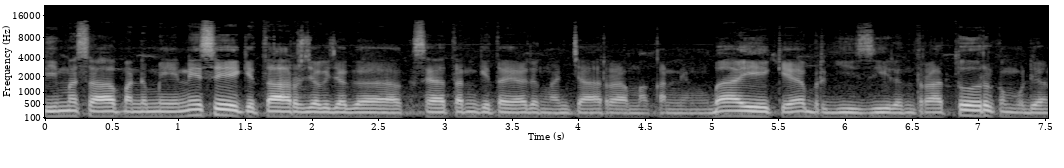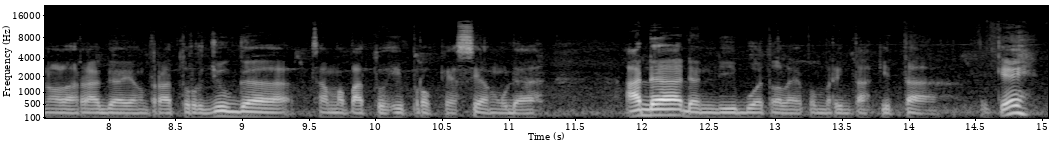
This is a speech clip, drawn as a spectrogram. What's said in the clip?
Di masa pandemi ini sih kita harus jaga-jaga kesehatan kita ya Dengan cara makan yang baik ya Bergizi dan teratur Kemudian olahraga yang teratur juga Sama patuhi prokes yang udah ada Dan dibuat oleh pemerintah kita. Oke? okay?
